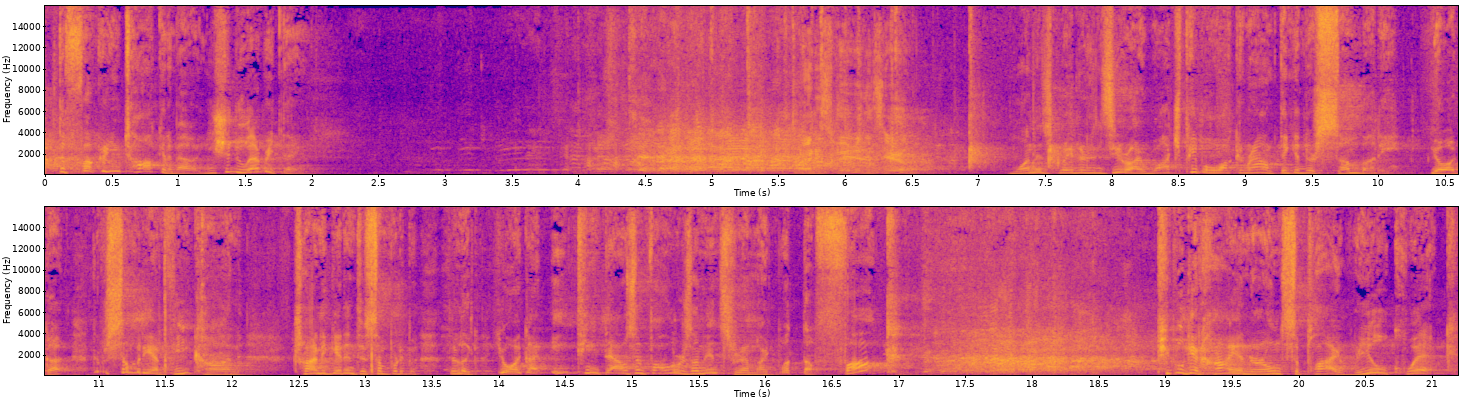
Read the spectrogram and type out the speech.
What the fuck are you talking about? You should do everything. One is greater than zero. One is greater than zero. I watch people walking around thinking there's somebody. Yo, I got, there was somebody at VeeCon trying to get into some somebody. They're like, yo, I got 18,000 followers on Instagram. I'm like, what the fuck? people get high on their own supply real quick.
